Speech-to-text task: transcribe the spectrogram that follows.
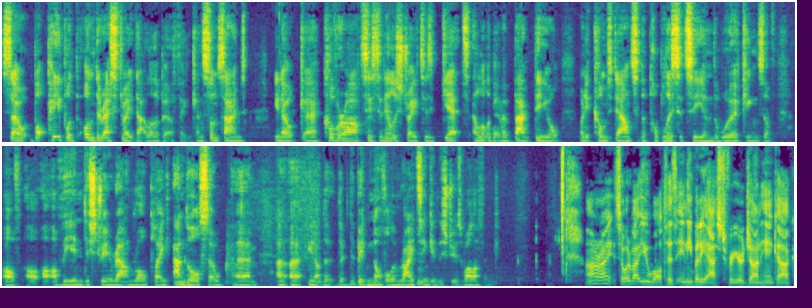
So, but people underestimate that a little bit, I think, and sometimes you know, uh, cover artists and illustrators get a little bit of a bad deal when it comes down to the publicity and the workings of of of, of the industry around role playing, and also, um, uh, uh, you know, the, the, the big novel and writing industry as well. I think. All right. So, what about you, Walt? Has anybody asked for your John Hancock?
